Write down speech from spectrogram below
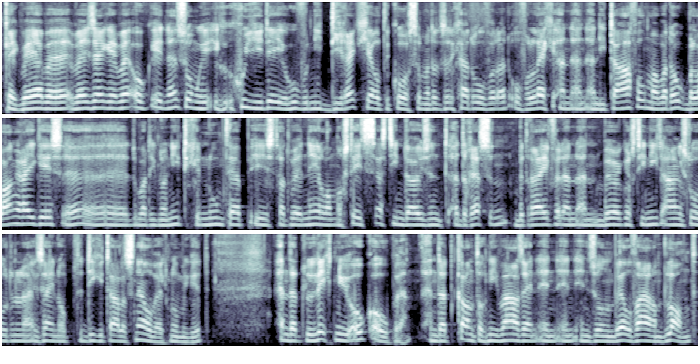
Kijk, wij, hebben, wij zeggen wij ook in hè, sommige goede ideeën hoeven niet direct geld te kosten, maar dat gaat over het overleg en, en, die tafel. Maar wat ook belangrijk is, hè, eh, wat ik nog niet genoemd heb, is dat we in Nederland nog steeds 16.000 adressen, bedrijven en, en burgers die niet aangesloten zijn op de digitale snelweg, noem ik het. En dat ligt nu ook open. En dat kan toch niet waar zijn in, in, in zo'n welvarend land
